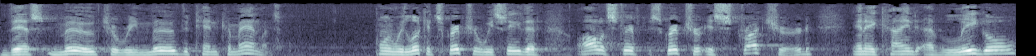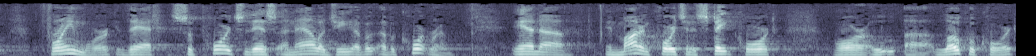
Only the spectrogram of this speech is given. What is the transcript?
this move to remove the Ten Commandments. When we look at Scripture, we see that all of Scripture is structured in a kind of legal framework that supports this analogy of a, of a courtroom in, uh, in modern courts, in a state court or uh, local court,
